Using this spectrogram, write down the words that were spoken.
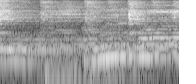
you.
